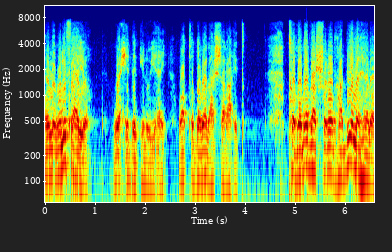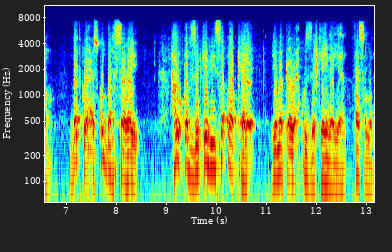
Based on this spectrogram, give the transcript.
oo lagu lisaayo waaxidan inuu yahay. Waa toddobadaa sharaa'id toddobada shuruud haddii la helo dadka wax isku darsaday hal qof sakadiisa oo kale iyo markaa wax ku sakaynayaan faslun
